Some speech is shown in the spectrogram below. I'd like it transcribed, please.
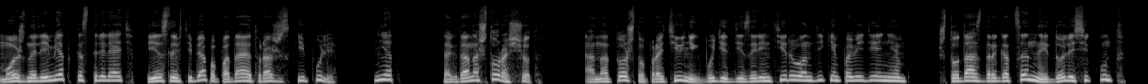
Можно ли метко стрелять, если в тебя попадают вражеские пули? Нет. Тогда на что расчет? А на то, что противник будет дезориентирован диким поведением, что даст драгоценные доли секунд,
